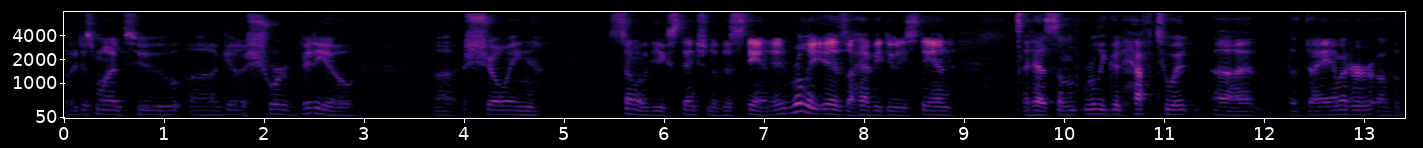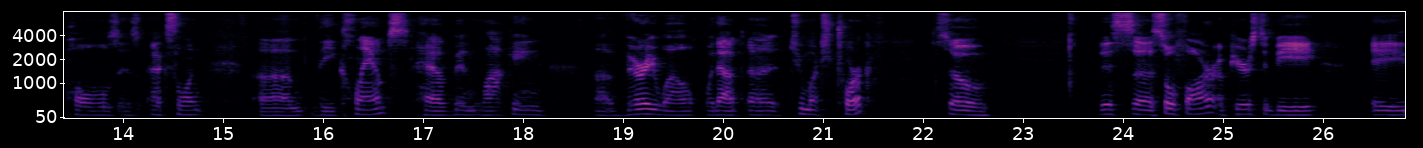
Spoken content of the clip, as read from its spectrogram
but I just wanted to uh, get a short video uh, showing some of the extension of this stand. And it really is a heavy duty stand. It has some really good heft to it. Uh, the diameter of the poles is excellent. Um, the clamps have been locking uh, very well without uh, too much torque. So this uh, so far appears to be a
